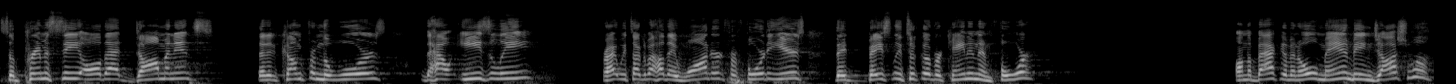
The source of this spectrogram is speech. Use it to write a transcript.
supremacy, all that dominance that had come from the wars, how easily, right? We talked about how they wandered for 40 years. They basically took over Canaan in four on the back of an old man being Joshua.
